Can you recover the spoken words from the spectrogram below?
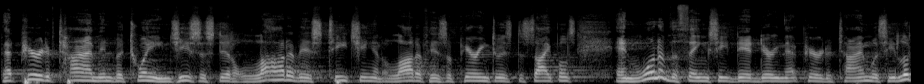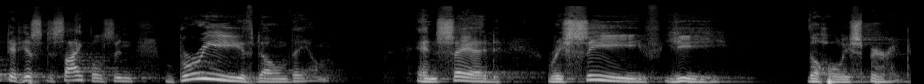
That period of time in between, Jesus did a lot of his teaching and a lot of his appearing to his disciples. And one of the things he did during that period of time was he looked at his disciples and breathed on them and said, Receive ye the Holy Spirit.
